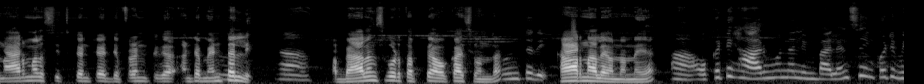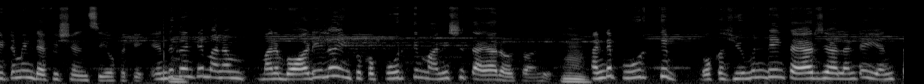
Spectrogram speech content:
నార్మల్ స్థితి కంటే డిఫరెంట్గా అంటే మెంటల్లీ ఆ. బ్యాలెన్స్ కూడా తప్పే అవకాశం ఉందా? ఉంటుంది. కారణాలు ఏమైనా ఉన్నాయా? ఒకటి హార్మోనల్ ఇంబ్యాలెన్స్ ఇంకోటి విటమిన్ డెఫిషియన్సీ ఒకటి. ఎందుకంటే మనం మన బాడీలో ఇంకొక పూర్తి మనిషి తయారవుతోంది. అంటే పూర్తి ఒక హ్యూమన్ బీయింగ్ తయారు చేయాలంటే ఎంత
